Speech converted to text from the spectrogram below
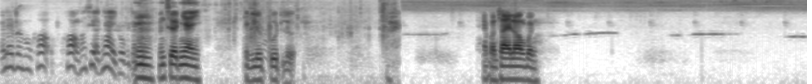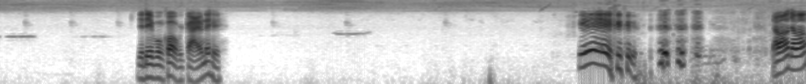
อะไรเป็นบุข้อข้องเขาเสือกใหญ่พวกไปจังอืมมันเสือกใหญ่จักหลุดปุดเลยให้คนใส่ลองเบิ่งอย่าได้บงข้อไปกายมันได้เหรอ เฮ้จับเอาจับเอา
